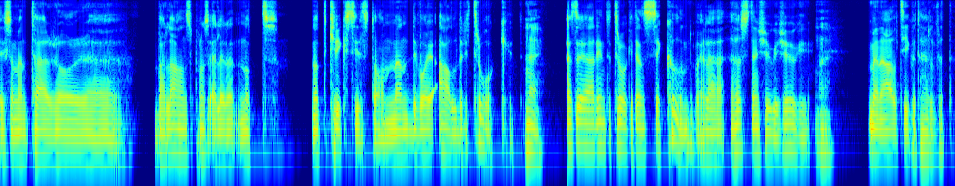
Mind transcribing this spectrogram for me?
liksom en terrorbalans på något, eller något, något krigstillstånd. Men det var ju aldrig tråkigt. Nej. Alltså, jag hade inte tråkigt en sekund på hela hösten 2020. Nej. Men allt gick åt helvete.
